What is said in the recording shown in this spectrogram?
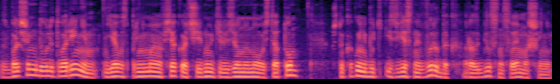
С большим удовлетворением я воспринимаю всякую очередную телевизионную новость о том, что какой-нибудь известный выродок разбился на своей машине.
